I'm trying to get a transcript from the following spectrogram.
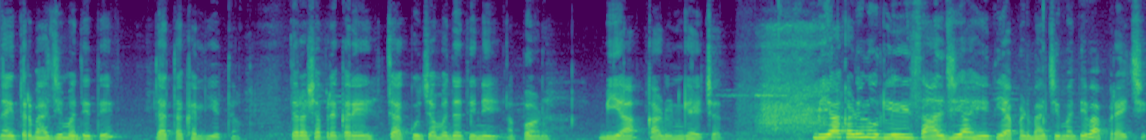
नाहीतर भाजीमध्ये ते दाताखाली येतं. तर अशा प्रकारे चाकूच्या मदतीने आपण बिया काढून घ्यायच्यात. बिया काढून उरलेली साल जी आहे ती आपण भाजीमध्ये वापरायची.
